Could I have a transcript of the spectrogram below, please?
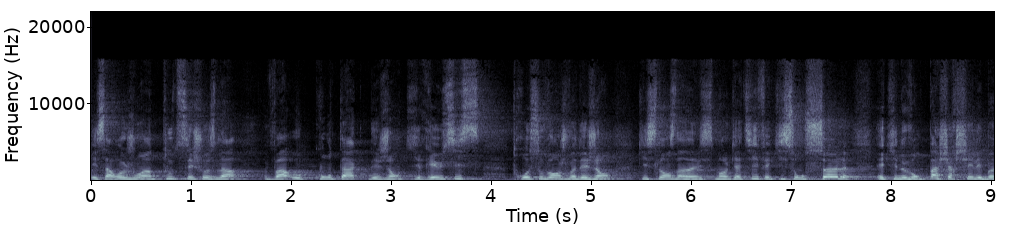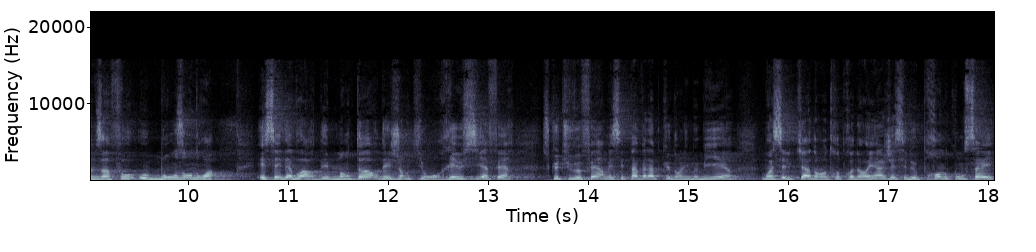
et ça rejoint toutes ces choses-là, va au contact des gens qui réussissent. Trop souvent, je vois des gens qui se lancent dans un investissement locatif et qui sont seuls et qui ne vont pas chercher les bonnes infos aux bons endroits. Essaye d'avoir des mentors, des gens qui ont réussi à faire ce que tu veux faire, mais ce n'est pas valable que dans l'immobilier. Hein. Moi, c'est le cas dans l'entrepreneuriat. J'essaie de prendre conseil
